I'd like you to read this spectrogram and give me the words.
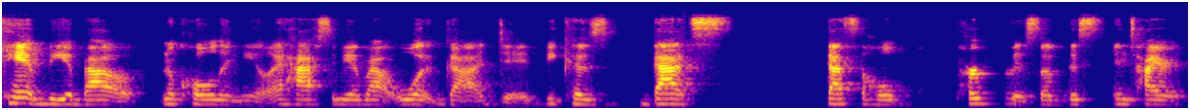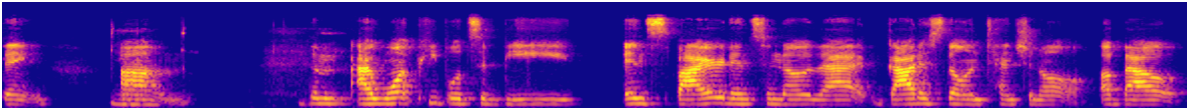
can't be about Nicole and Neil. It has to be about what God did because that's that's the whole purpose of this entire thing. Yeah. Um the, I want people to be inspired and to know that God is still intentional about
